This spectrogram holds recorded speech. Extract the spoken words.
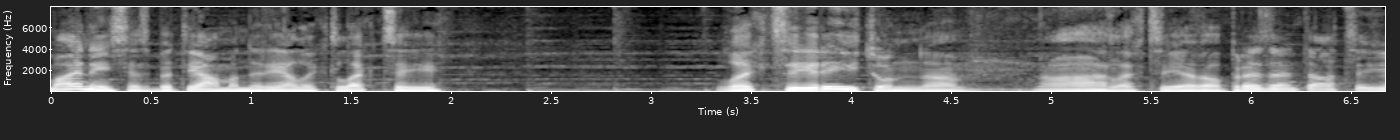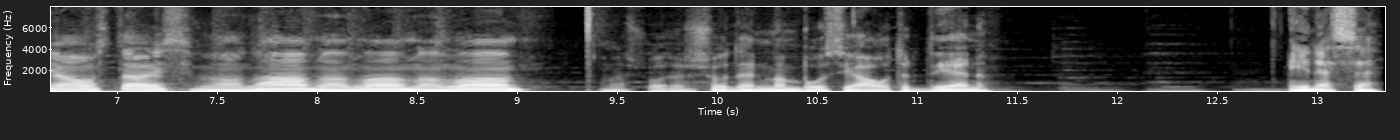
mainīsies, bet jā, man ir ielikt lekcija, lekcija rīt, un uh, lekcijā vēl prezentācija jāuztais. Nā, nā, nā, nā, nā. Šo, šodien man būs jautra diena. Inese.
